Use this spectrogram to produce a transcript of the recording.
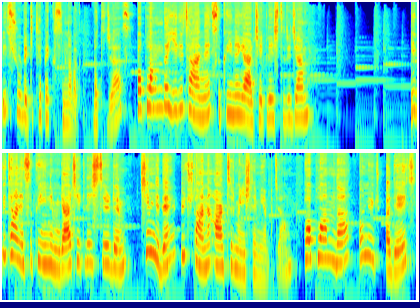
Biz şuradaki tepe kısmına bak batacağız. Toplamda 7 tane sık iğne gerçekleştireceğim. 7 tane sık iğnemi gerçekleştirdim. Şimdi de 3 tane artırma işlemi yapacağım. Toplamda 13 adet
